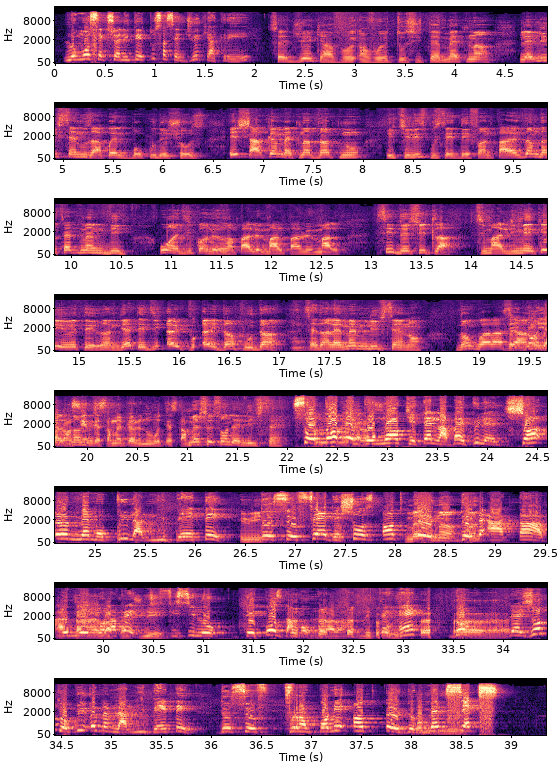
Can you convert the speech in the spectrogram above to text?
l'homosexualité, tout ça, c'est Dieu qui a créé. C'est Dieu qui a envoyé, envoyé tout sur terre. Maintenant, les livres saints nous apprennent beaucoup de choses. Et chacun maintenant d'entre nous utilise pour se défendre. Par exemple, dans cette même Bible où on dit qu'on ne rend pas le mal par le mal. Si de suite là, tu m'as limé, que je vais te rendre, il te dit œil pour œil, dent pour dent. C'est dans les mêmes livres saints, non? Donc voilà, c'est Non, il y a l'Ancien Testament et puis il y a le Nouveau Testament. Mais ce sont des livres saints. Sodome et Gomorre qui étaient là-bas, et puis les gens eux-mêmes ont pris la liberté Oui. de se faire des choses entre Maintenant, eux. De... on- Attends, Attends, Gomorre, elle ton va affaire est continuer. difficile. oh. Dépose d'abord. Voilà, dépose. Hein? Donc, les gens qui ont pris eux-mêmes la liberté de se framponner entre eux de Comme même sexe,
